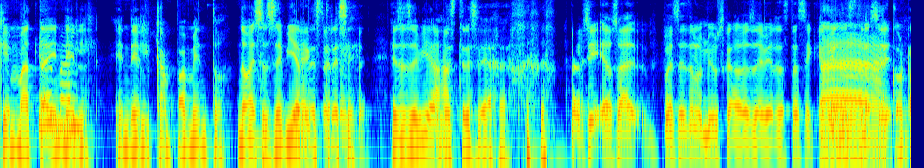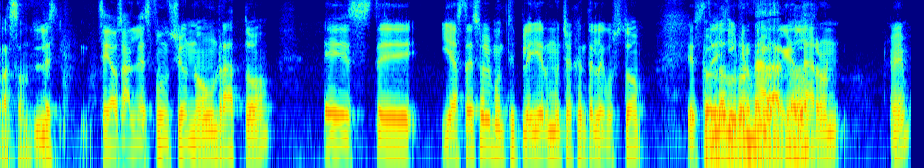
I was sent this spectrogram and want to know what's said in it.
que mata en el, en el campamento. No, ese es de viernes 13. Ese es de viernes 13, ajá. Pero sí, o sea, pues es de los mismos creadores de viernes 13. Que viernes 13 ah, con razón. sí, o sea, les funcionó un rato. Este, y hasta eso el multiplayer mucha gente le gustó. Este, no duró nada, regalaron, ¿Eh?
